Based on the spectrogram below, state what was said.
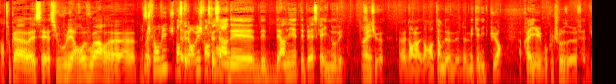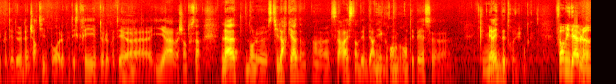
En tout cas, ouais, si vous voulez revoir. euh, Mais moi, ça je- fait envie. je pense ça que, fait envie, je pense que c'est un des, des derniers TPS qui a innové, si tu veux, euh, dans, dans- en termes de, de mécanique pure. Après, il y a eu beaucoup de choses euh, faites du côté de- d'Uncharted pour euh, le côté script, le côté euh, IA, machin, tout ça. Là, dans le style arcade, ça reste un des derniers grands, grands TPS qui mérite d'être vu, en tout cas. Formidable.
